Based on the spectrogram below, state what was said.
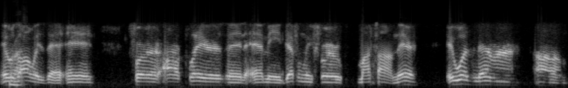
It was right. always that. And for our players, and I mean, definitely for my time there, it was never um,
